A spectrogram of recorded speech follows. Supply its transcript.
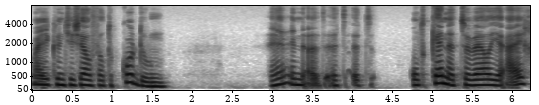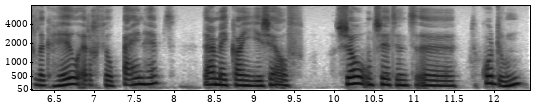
Maar je kunt jezelf wel tekort doen. En het, het, het ontkennen terwijl je eigenlijk heel erg veel pijn hebt. Daarmee kan je jezelf zo ontzettend uh, tekort doen.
